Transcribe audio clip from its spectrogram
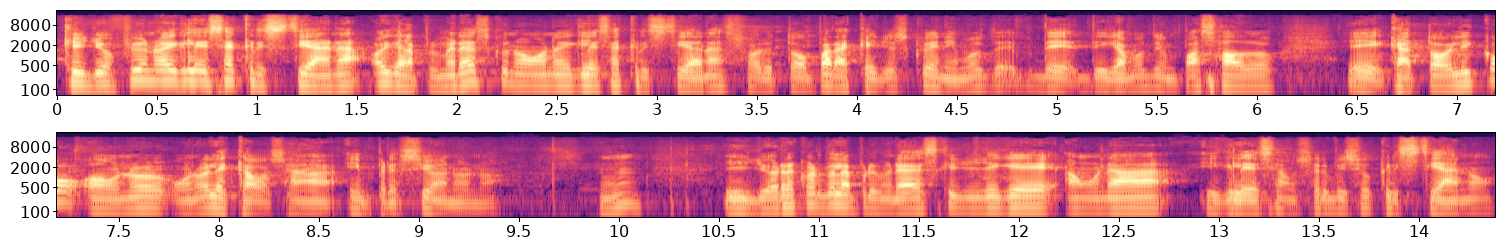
que yo fui a una iglesia cristiana, oiga, la primera vez que uno va a una iglesia cristiana, sobre todo para aquellos que venimos, de, digamos, de un pasado eh, católico, a uno, uno, le causa impresión o no. ¿Mm? Y yo recuerdo la primera vez que yo llegué a una iglesia, a un servicio cristiano,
